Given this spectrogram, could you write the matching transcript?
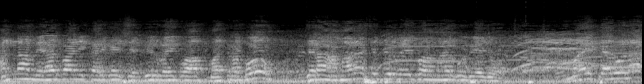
अन्ना मेहरबानी करके शब्बीर भाई को आप मत रखो। जरा हमारा शब्बीर भाई को हमारे को भेजो। मैं क्या बोला?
